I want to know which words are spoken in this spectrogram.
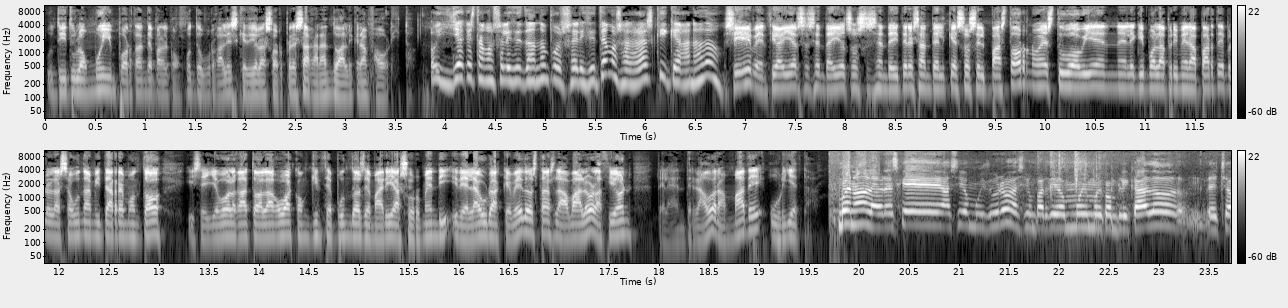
un título muy importante para el conjunto burgalés que dio la sorpresa ganando al gran favorito. Oye, ya que estamos felicitando, pues felicitemos a Araski que ha ganado. Sí, venció ayer 68-63 ante el Quesos el Pastor. No estuvo bien el equipo en la primera parte, pero en la segunda mitad remontó y se llevó el gato al agua con 15 puntos de María Surmendi y de Laura Quevedo. Esta es la valoración de la entrenadora Made Urieta. Bueno, la verdad es que ha sido muy duro, ha sido un partido muy muy complicado. De hecho,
